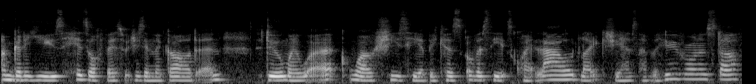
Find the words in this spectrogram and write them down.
am going to use his office which is in the garden to do all my work while she's here because obviously it's quite loud like she has to have the hoover on and stuff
